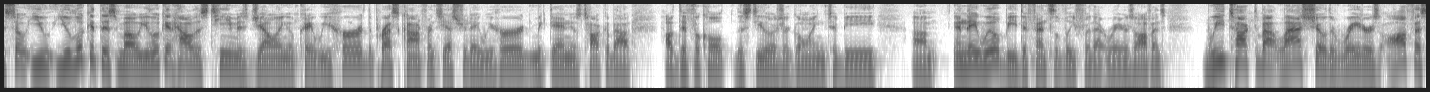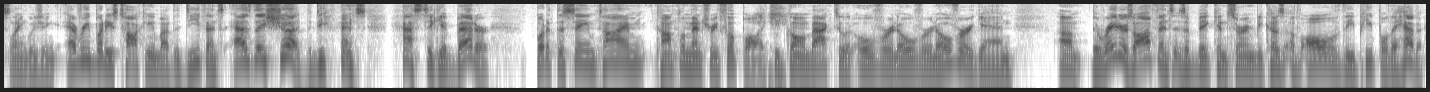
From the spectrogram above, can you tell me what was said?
so you you look at this, Mo. You look at how this team is gelling. Okay, we heard the press conference yesterday. We heard McDaniel's talk about how difficult the Steelers are going to be, um, and they will be defensively for that Raiders offense. we talked about last show the Raiders' office languaging. Everybody's talking about the defense as they should. The defense has to get better. But at the same time, complementary football. I keep going back to it over and over and over again. Um, the Raiders' offense is a big concern because of all of the people they have.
